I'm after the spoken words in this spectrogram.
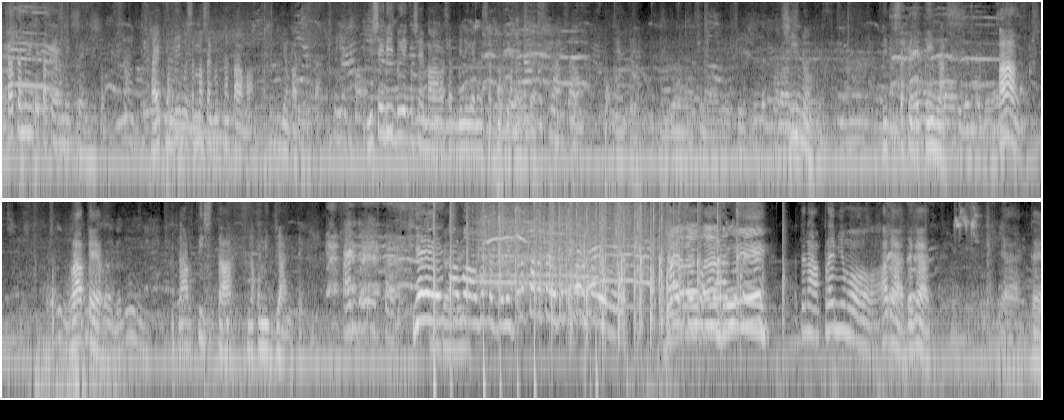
Tatanungin kita pero may premyo to. Kahit hindi mo sa masagot ng tama, bigyan pa rin kita. Yung sa ibibigay ko sa'yo, makakasabili ka ng sa. Yan te. Sino dito sa Pilipinas ang rapper na artista na komedyante? Andre po. Yay! Tama ako! Magaling! Palakpakan tayo! Palakpakan tayo! Dahil sa Shout out, unahan mo, Andrew te. E. Ito na, premyo mo. Agad, agad. Yan, te.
